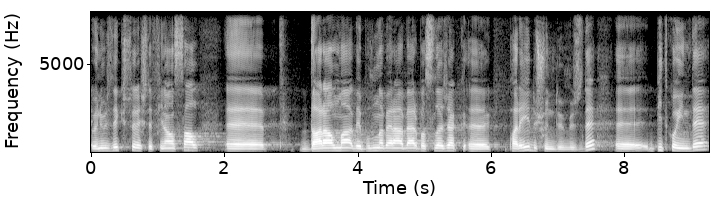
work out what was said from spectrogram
önümüzdeki süreçte finansal e, daralma ve bununla beraber basılacak e, parayı düşündüğümüzde e, Bitcoin'de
